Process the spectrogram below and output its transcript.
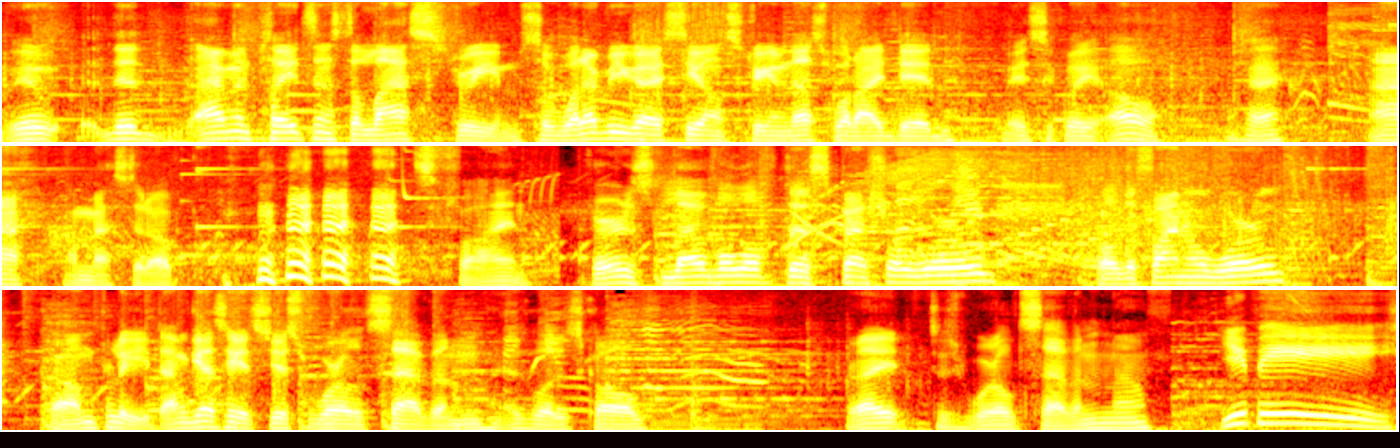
the, I haven't played since the last stream, so whatever you guys see on stream, that's what I did, basically. Oh, okay. Ah, I messed it up. it's fine. First level of the special world, well, the final world, complete. I'm guessing it's just World 7 is what it's called. Right? Just World 7 now. Yippee!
